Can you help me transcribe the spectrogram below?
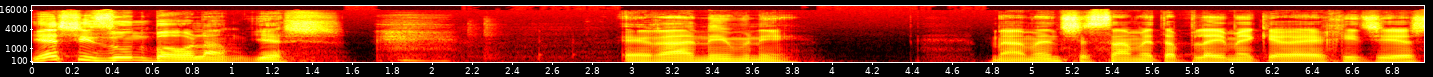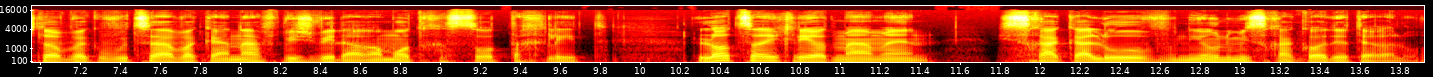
יש איזון בעולם, יש. ערן נימני, מאמן ששם את הפליימקר היחיד שיש לו בקבוצה בכנף בשביל הרמות חסרות תכלית. לא צריך להיות מאמן. משחק עלוב, ניהול משחק עוד יותר עלוב.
